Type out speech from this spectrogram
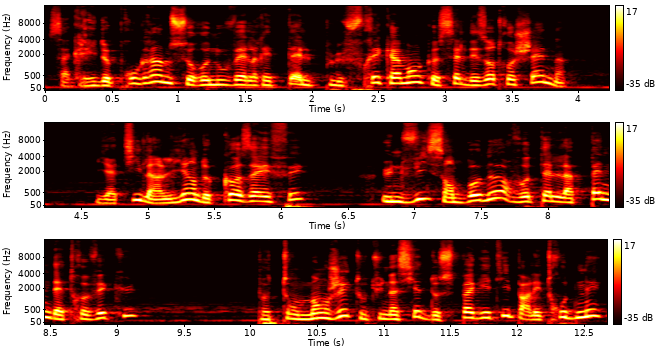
Sa grille de programme se renouvellerait-elle plus fréquemment que celle des autres chaînes? Y a-t-il un lien de cause à effet? Une vie sans bonheur vaut-elle la peine d'être vécue? Peut-on manger toute une assiette de spaghettis par les trous de nez?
